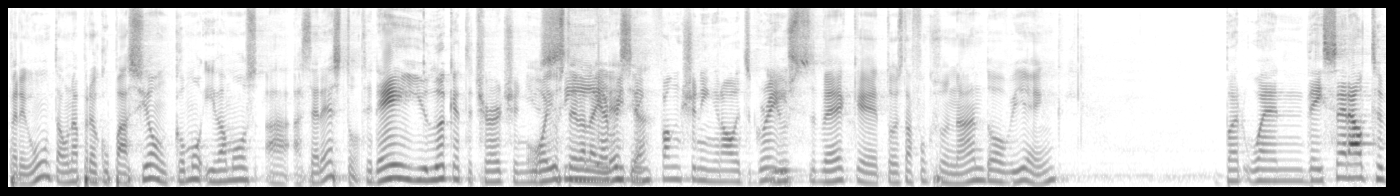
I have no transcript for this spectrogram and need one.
pregunta, una preocupación, ¿cómo íbamos a hacer esto? Today you look at the church and you Hoy see usted ve la iglesia everything functioning in all its Y grace. usted ve que todo está funcionando bien, But when they set out to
